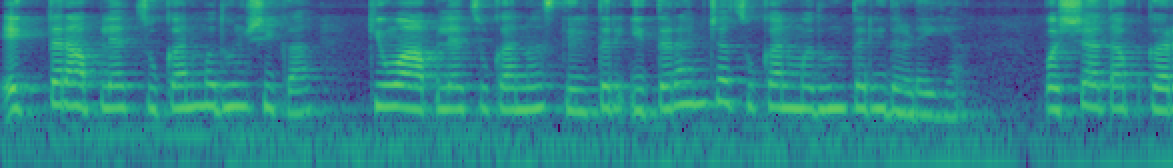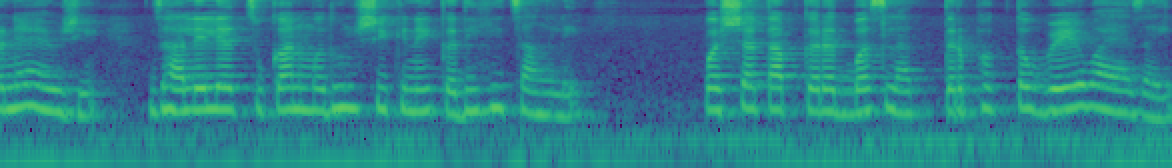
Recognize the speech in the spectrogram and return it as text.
एकतर आपल्या चुकांमधून शिका किंवा आपल्या चुका नसतील तर इतरांच्या चुकांमधून तरी धडे घ्या. पश्चाताप करण्याऐवजी झालेल्या चुकांमधून शिकणे कधीही चांगले. पश्चाताप करत बसलात तर फक्त वेळ वाया जाईल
